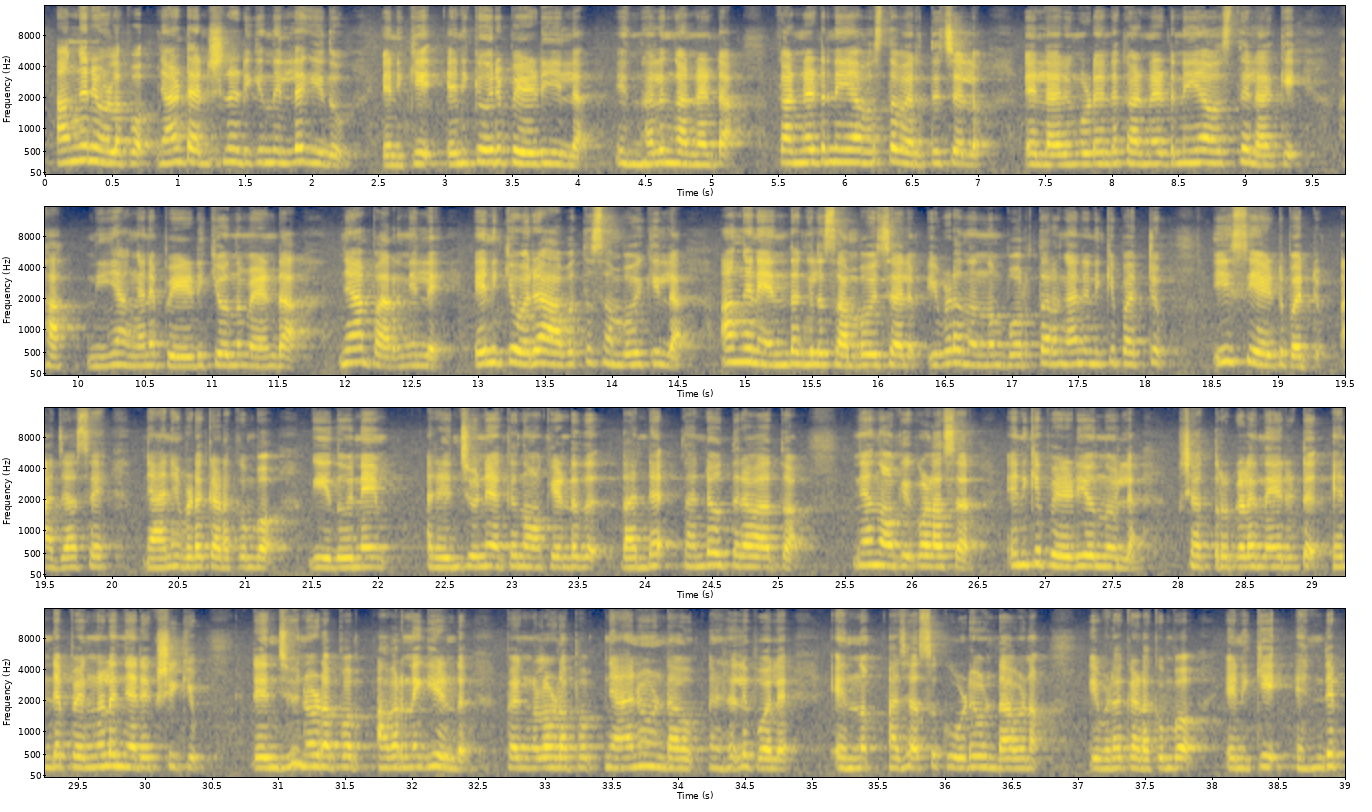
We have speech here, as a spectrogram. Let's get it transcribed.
അങ്ങനെയുള്ളപ്പോൾ ഞാൻ ടെൻഷൻ അടിക്കുന്നില്ല ഗീതു. എനിക്ക് എനിക്കൊരു പേടിയില്ല. എന്നാലും കണ്ണേട്ട കണ്ണേട്ടനെ ഈ അവസ്ഥ വരുത്തിച്ചല്ലോ. എല്ലാവരും കൂടെ എന്റെ കണ്ണേട്ടനെ ഈ അവസ്ഥയിലാക്കി. ഹാ നീ അങ്ങനെ പേടിക്കൊന്നും വേണ്ട. ഞാൻ പറഞ്ഞില്ലേ എനിക്ക് ഒരാപത്ത് സംഭവിക്കില്ല. അങ്ങനെ എന്തെങ്കിലും സംഭവിച്ചാലും ഇവിടെ നിന്നും പുറത്തിറങ്ങാൻ എനിക്ക് പറ്റും. ഈസി ആയിട്ട് പറ്റും. അജാസെ ഞാൻ ഇവിടെ കിടക്കുമ്പോൾ ഗീതുവിനെയും രഞ്ജുവിനെയും ഒക്കെ നോക്കേണ്ടത് തന്റെ തന്റെ ഉത്തരവാദിത്വമാണ് ഞാൻ നോക്കിക്കോളാം സാർ. എനിക്ക് പേടിയൊന്നുമില്ല. ശത്രുക്കളെ നേരിട്ട് എന്റെ പെങ്ങളെ ഞാൻ രക്ഷിക്കും. രഞ്ജുവിനോടൊപ്പം അവർണകിയുണ്ട്. പെങ്ങളോടൊപ്പം ഞാനും ഉണ്ടാവും നിഴൽ പോലെ എന്നും അജാസ് കൂടെ ഉണ്ടാവണം. ഇവിടെ കിടക്കുമ്പോൾ എനിക്ക് എന്റെ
